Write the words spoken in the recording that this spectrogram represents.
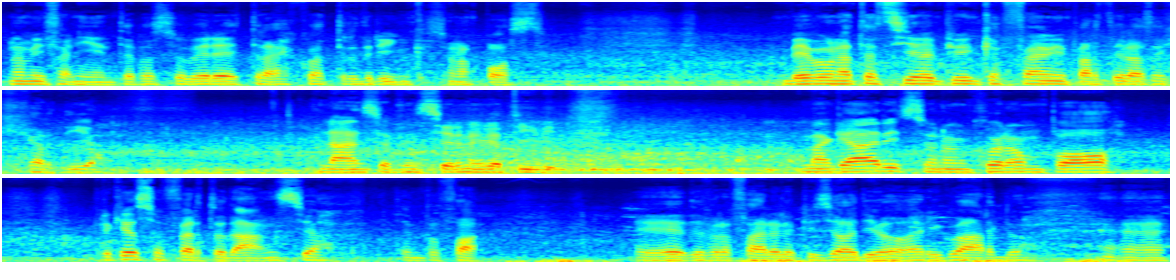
non mi fa niente, posso bere 3-4 drink, sono a posto. Bevo una tazzina di più in caffè e mi parte la tachicardia. L'ansia, pensieri negativi. Magari sono ancora un po'... perché ho sofferto d'ansia tempo fa e dovrò fare l'episodio a riguardo. Eh,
